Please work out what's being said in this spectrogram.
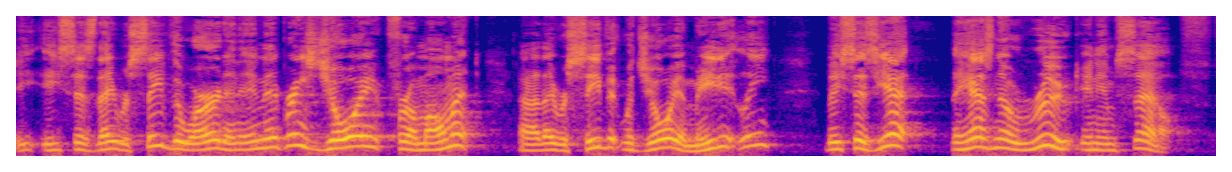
he, he says they received the word and, and, it brings joy for a moment. Uh, they receive it with joy immediately. But he says, yet he has no root in himself.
